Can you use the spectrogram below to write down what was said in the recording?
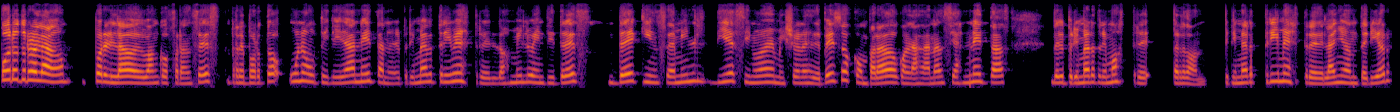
Por otro lado, por el lado del Banco francés, reportó una utilidad neta en el primer trimestre del 2023 de 15.019 millones de pesos comparado con las ganancias netas del primer trimestre, perdón, primer trimestre del año anterior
